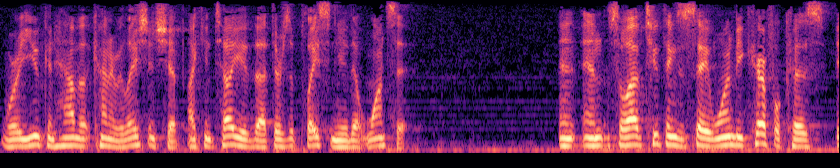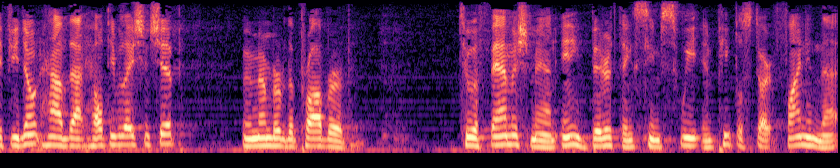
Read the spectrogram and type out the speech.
where you can have that kind of relationship, I can tell you that there's a place in you that wants it. And, and so I have two things to say. One, be careful because if you don't have that healthy relationship, remember the proverb to a famished man, any bitter thing seems sweet, and people start finding that.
